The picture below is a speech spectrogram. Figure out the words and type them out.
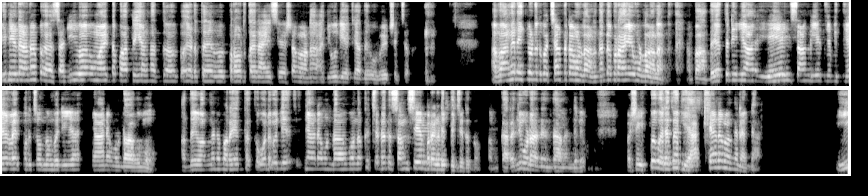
പിന്നീടാണ് സജീവമായിട്ട് പാർട്ടി അംഗത്വം എടുത്ത് പ്രവർത്തനായ ശേഷമാണ് ആ ജോലിയൊക്കെ അദ്ദേഹം ഉപേക്ഷിച്ചത്. അപ്പൊ അങ്ങനെയൊക്കെയുള്ള ഒരു പശ്ചാത്തലമുള്ള നല്ല പ്രായമുള്ള ആളാണ്. അപ്പൊ അദ്ദേഹത്തിന് ഈ എ ഐ സാങ്കേതിക വിദ്യകളെ കുറിച്ചൊന്നും വലിയ ജ്ഞാനം ഉണ്ടാകുമോ അദ്ദേഹം അങ്ങനെ പറയത്തക്ക പോലെ വലിയ ജ്ഞാനം ഉണ്ടാകുമോ എന്നൊക്കെ ചിലർ സംശയം പ്രകടിപ്പിച്ചിരുന്നു. നമുക്ക് അറിഞ്ഞുകൂടാതെ എന്താണെങ്കിലും. പക്ഷെ ഇപ്പൊ വരുന്ന വ്യാഖ്യാനം അങ്ങനല്ല. ഈ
